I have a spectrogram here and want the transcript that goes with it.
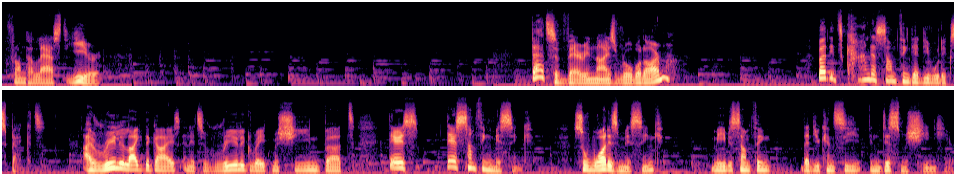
from the last year. That's a very nice robot arm. But it's kinda something that you would expect. I really like the guys and it's a really great machine, but there's there's something missing. So what is missing? Maybe something that you can see in this machine here.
